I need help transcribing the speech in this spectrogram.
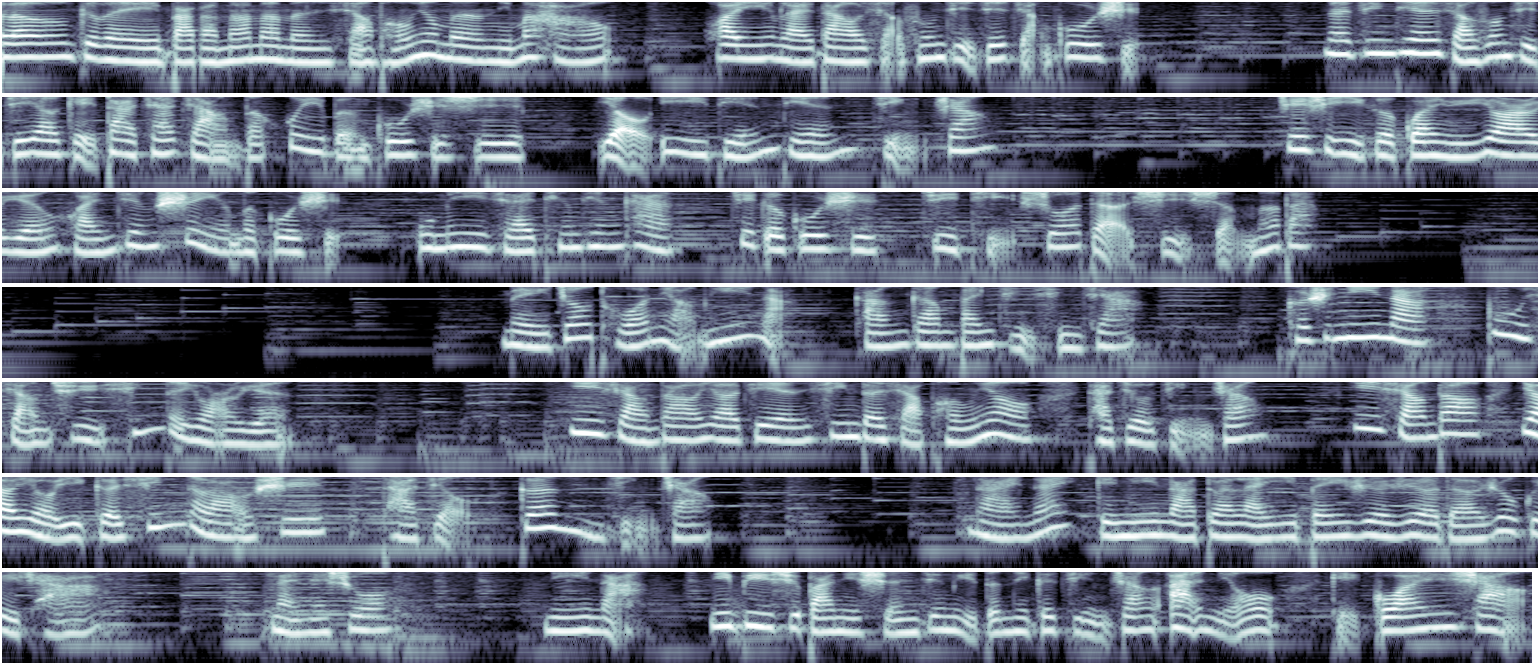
Hello，各位爸爸妈妈们、小朋友们，你们好，欢迎来到小松姐姐讲故事。那今天小松姐姐要给大家讲的绘本故事是《有一点点紧张》。这是一个关于幼儿园环境适应的故事，我们一起来听听看这个故事具体说的是什么吧。美洲鸵鸟妮娜刚刚搬进新家。可是妮娜不想去新的幼儿园。一想到要见新的小朋友，她就紧张；一想到要有一个新的老师，她就更紧张。奶奶给妮娜端来一杯热热的肉桂茶。奶奶说：“妮娜，你必须把你神经里的那个紧张按钮给关上。”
